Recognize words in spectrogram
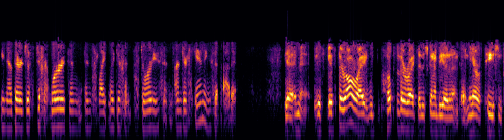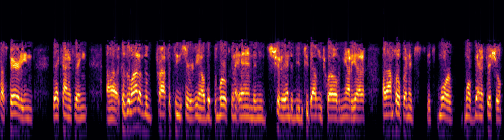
you know there are just different words and, and slightly different stories and understandings about it Yeah, and if if they're all right, we hope that they're right that it's going to be an, an era of peace and prosperity and that kind of thing. Because a lot of the prophecies are, you know, that the world's going to end and it should have ended in 2012 and yada yada. And I'm hoping it's it's more more beneficial.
